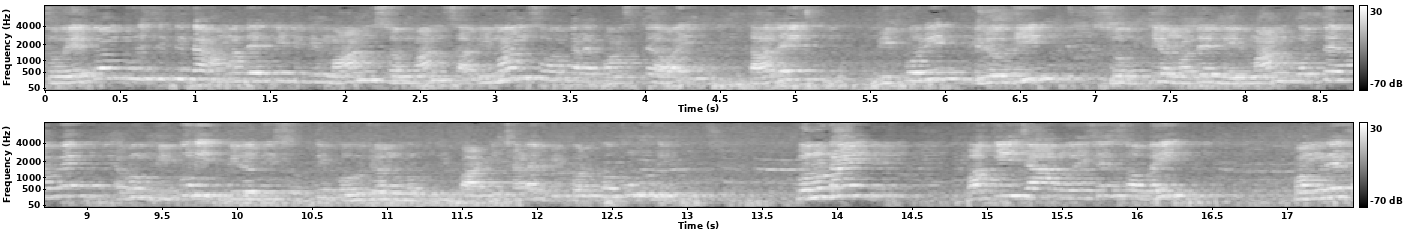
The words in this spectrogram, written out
তো এরকম পরিস্থিতিতে আমাদেরকে যদি মান সম্মান, স্বাভিমান সহকারে বাঁচতে হয়, তাহলে বিপরীত বিরোধী শক্তি আমাদের নির্মাণ করতে হবে এবং বিপরীত বিরোধী শক্তি বহুজন মুক্তি পার্টি ছাড়া বিকল্প কোনো নেই। কোনোটাই বাকি যা রয়েছে সবই কংগ্রেস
